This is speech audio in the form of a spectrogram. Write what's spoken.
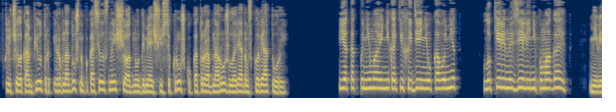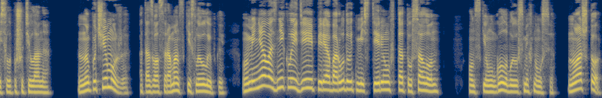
включила компьютер и равнодушно покосилась на еще одну дымящуюся кружку, которую обнаружила рядом с клавиатурой. «Я так понимаю, никаких идей ни у кого нет? Лукерина зелье не помогает?» — невесело пошутила она. «Ну почему же?» — отозвался Роман с кислой улыбкой. «У меня возникла идея переоборудовать мистериум в тату-салон». Он скинул голову и усмехнулся. «Ну а что?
